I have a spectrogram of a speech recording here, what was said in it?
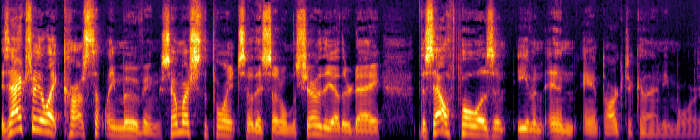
is actually like constantly moving. So much to the point. So they said on the show the other day, the South Pole isn't even in Antarctica anymore.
